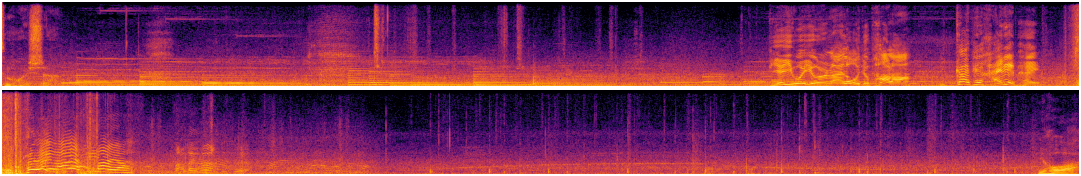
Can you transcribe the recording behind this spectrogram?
怎么回事啊？别以为有人来了我就怕了啊！你该赔还得赔。赔！哎哎呀！以后啊，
